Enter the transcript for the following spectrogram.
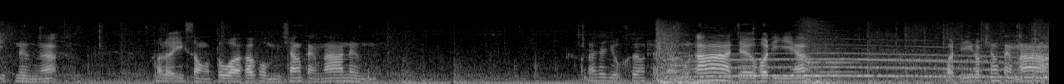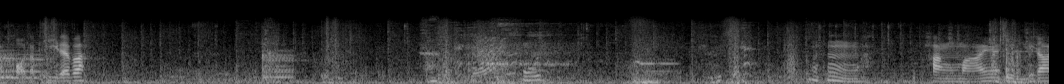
อีกหนึ่งฮะเขาเหลืออีกสองตัวครับผมมีช่างแต่งหน้าหนึ่งเขาน่าจะอยู่เครื่องแถวๆนู้นอ่าเจอพอดีฮะสวัสดีครับช่างแต่งหน้าขอสักทีได้ปะอุ้ยอื้อหือ พังไม้อะอยู่ไม่ได้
